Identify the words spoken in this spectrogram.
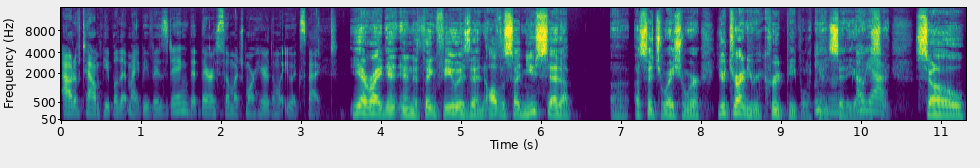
out of town people that might be visiting that there is so much more here than what you expect. Yeah, right. And, and the thing for you is then all of a sudden you set up uh, a situation where you're trying to recruit people to Kansas Mhm. City, Oh, obviously. yeah. So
